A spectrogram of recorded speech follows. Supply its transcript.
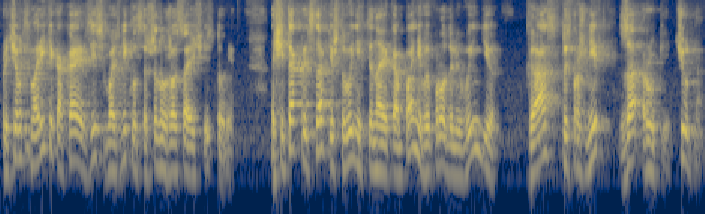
Причем смотрите, какая здесь возникла совершенно ужасающая история. Значит, так представьте, что вы нефтяная компания, вы продали в Индию газ, то есть, прошу, нефть за рупии. Чудно.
